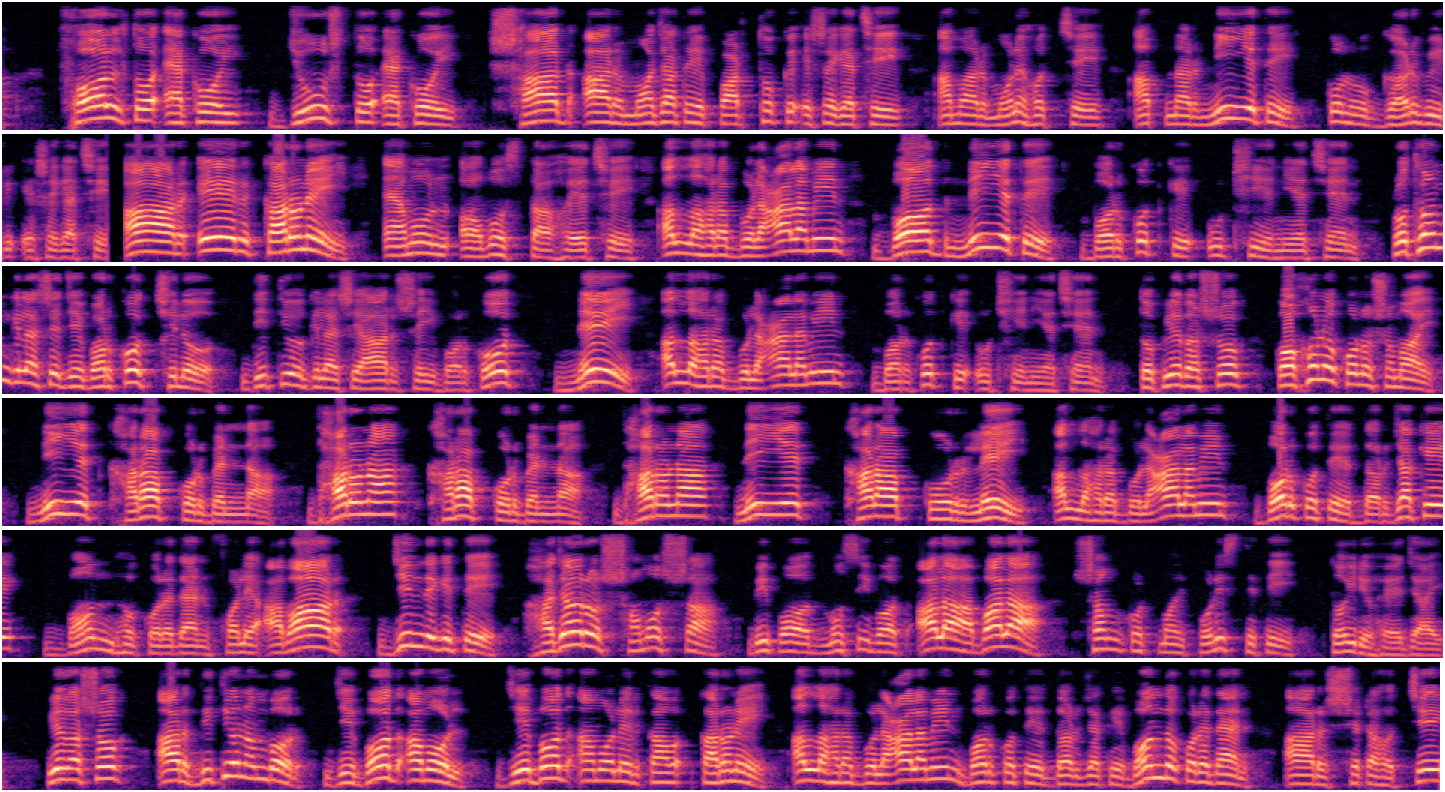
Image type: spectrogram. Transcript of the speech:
ফল তো একই, জুস তো একই, স্বাদ আর মজাতে পার্থক্য এসে গেছে। আমার মনে হচ্ছে আপনার নিয়েতে কোনো গর্বির এসে গেছে। আর এর কারণেই এমন অবস্থা হয়েছে। আল্লাহ রাব্বুল আলামিন বদ নিয়েতে বরকতকে উঠিয়ে নিয়েছেন। প্রথম গ্লাসে যে বরকত ছিল, দ্বিতীয় গ্লাসে আর সেই বরকত নেই। আল্লাহ রাব্বুল আলামিন বরকতকে উঠিয়ে নিয়েছেন। তো প্রিয় দর্শক, কখনো কোনো সময় নিয়ত খারাপ করবেন না, ধারণা খারাপ করবেন না। ধারণা, নিয়ত খারাপ করলেই আল্লাহ রাব্বুল আলামিন বরকতের দরজাকে বন্ধ করে দেন। ফলে আবার জিন্দগিতে হাজারো সমস্যা, বিপদ, মুসিবত আলা বালা সংকটময় পরিস্থিতি তৈরি হয়ে যায়। প্রিয় দর্শক, আর দ্বিতীয় নম্বর, যে বদ আমল, যে বদ আমলের কারণে আল্লাহ রাব্বুল আলামিন বরকতের দরজাকে বন্ধ করে দেন, আর সেটা হচ্ছে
